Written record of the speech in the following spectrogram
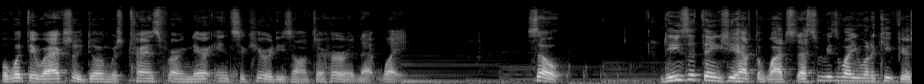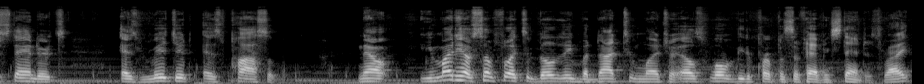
But what they were actually doing was transferring their insecurities onto her in that way. So, these are things you have to watch. That's the reason why you want to keep your standards as rigid as possible. Now, you might have some flexibility, but not too much, or else what would be the purpose of having standards, right?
